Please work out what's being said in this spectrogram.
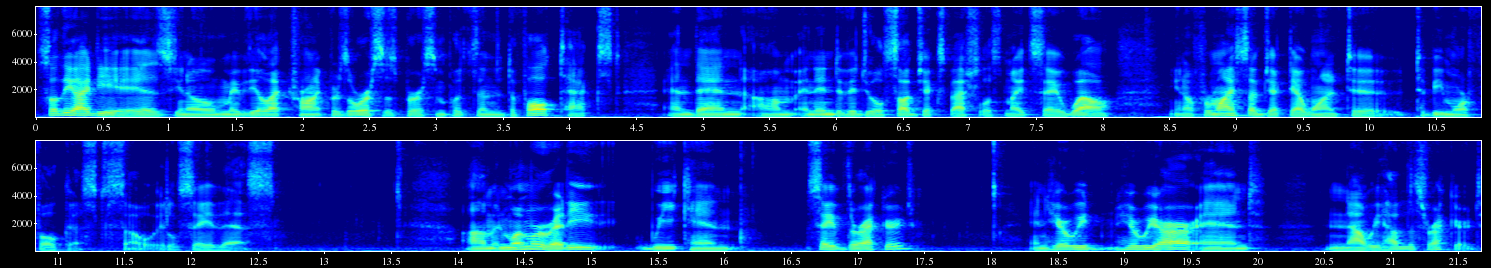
So the idea is, you know, maybe the electronic resources person puts in the default text, and then um, an individual subject specialist might say, well, you know, for my subject, I want it to, to be more focused, so it'll say this. Um, and when we're ready, we can save the record, and here we here we are, and now we have this record.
